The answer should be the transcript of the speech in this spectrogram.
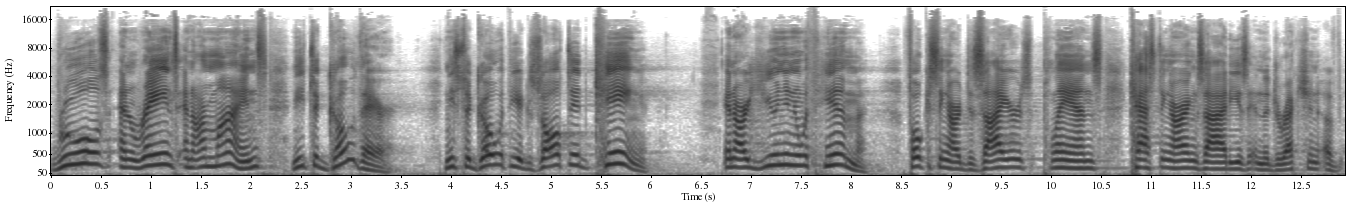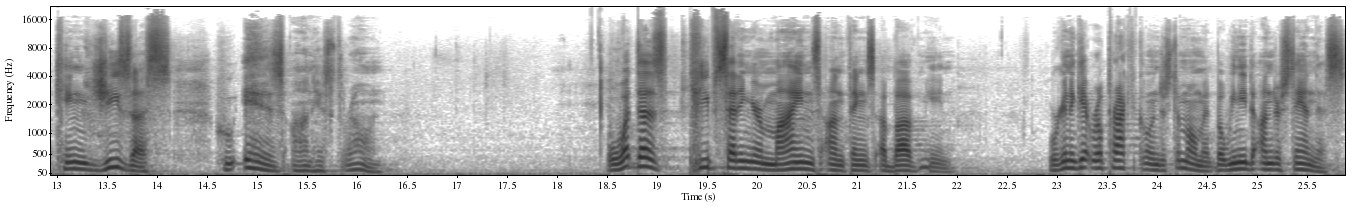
rules and reigns, and our minds need to go there needs to go with the exalted King in our union with Him, focusing our desires, plans, casting our anxieties in the direction of King Jesus, who is on His throne. what does keep setting your minds on things above mean? We're going to get real practical in just a moment, but we need to understand this.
